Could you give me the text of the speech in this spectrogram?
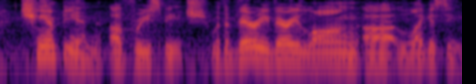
champion of free speech with a very, very long uh, legacy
